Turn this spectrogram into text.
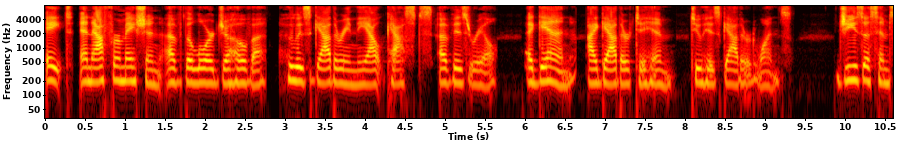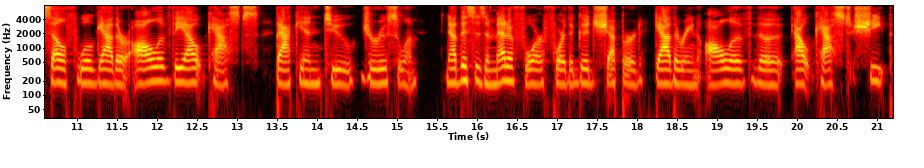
8. An affirmation of the Lord Jehovah, who is gathering the outcasts of Israel. Again, I gather to him, to his gathered ones. Jesus himself will gather all of the outcasts back into Jerusalem. Now, this is a metaphor for the Good Shepherd gathering all of the outcast sheep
